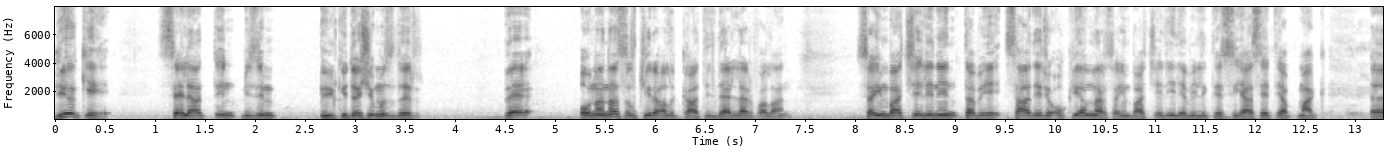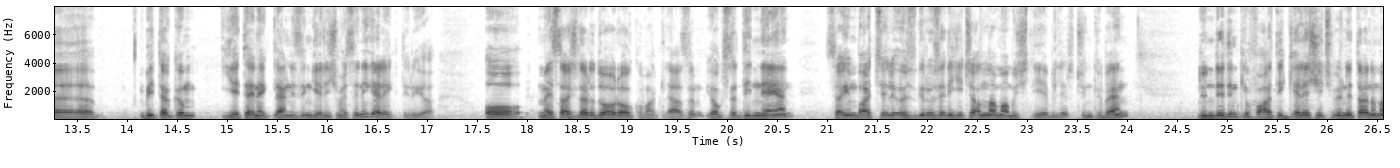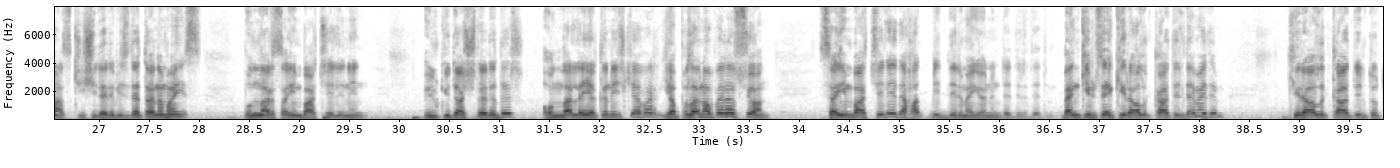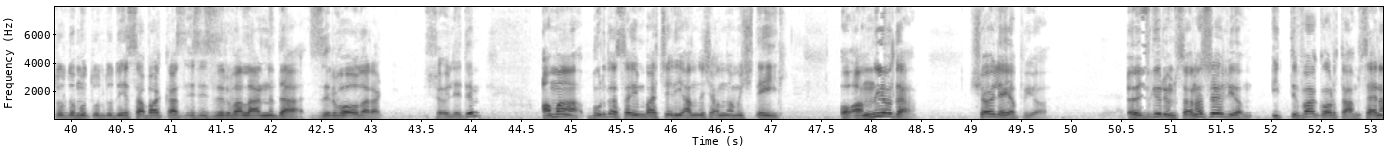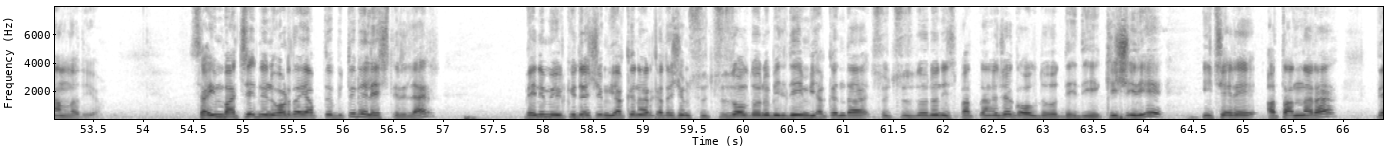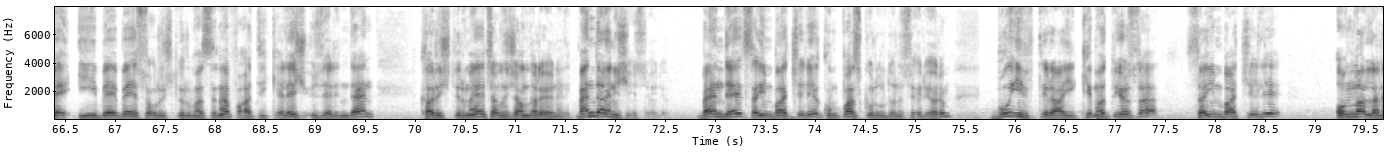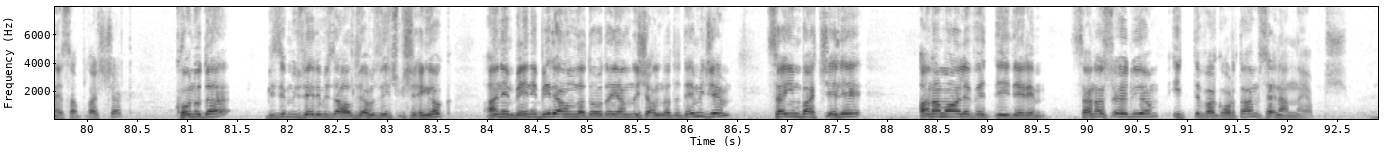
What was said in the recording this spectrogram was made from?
Diyor ki Selahattin bizim ülküdaşımızdır ve ona nasıl kiralık katil derler falan. Sayın Bahçeli'nin tabii sadece okuyanlar Sayın Bahçeli ile birlikte siyaset yapmak e, bir takım yeteneklerinizin gelişmesini gerektiriyor. O mesajları doğru okumak lazım. Yoksa dinleyen Sayın Bahçeli Özgür Özel'i hiç anlamamış diyebilir. Çünkü ben dün dedim ki Fatih Keleş hiçbirini tanımaz. Kişileri biz de tanımayız. Bunlar Sayın Bahçeli'nin ülküdaşlarıdır. Onlarla yakın ilişki var. Yapılan operasyon Sayın Bahçeli'ye de hat bildirme yönündedir dedim. Ben kimseye kiralık katil demedim. Kiralık katil tutuldu mutuldu diye sabah gazetesi zırvalarını da zırva olarak söyledim. Ama burada Sayın Bahçeli yanlış anlamış değil. O anlıyor da şöyle yapıyor. Özgürüm sana söylüyorum. İttifak ortağım sen anla diyor. Sayın Bahçeli'nin orada yaptığı bütün eleştiriler benim ülküdaşım, yakın arkadaşım suçsuz olduğunu bildiğim yakında suçsuzluğunun ispatlanacak olduğu dediği kişiyi içeri atanlara ve İBB soruşturmasına Fatih Keleş üzerinden karıştırmaya çalışanlara yönelik. Ben de aynı şeyi söylüyorum. Ben de Sayın Bahçeli'ye kumpas kurulduğunu söylüyorum. Bu iftirayı kim atıyorsa Sayın Bahçeli onlarla hesaplaşacak. Konuda bizim üzerimize alacağımız hiçbir şey yok. Hani beni biri anladı o da yanlış anladı demeyeceğim. Sayın Bahçeli ana muhalefet liderim sana söylüyorum ittifak ortağım sen anla yapmış.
